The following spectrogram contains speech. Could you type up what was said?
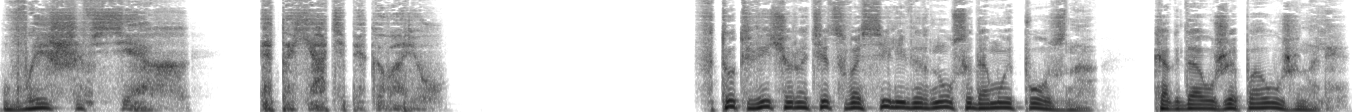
Выше всех. Это я тебе говорю. В тот вечер отец Василий вернулся домой поздно, когда уже поужинали.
